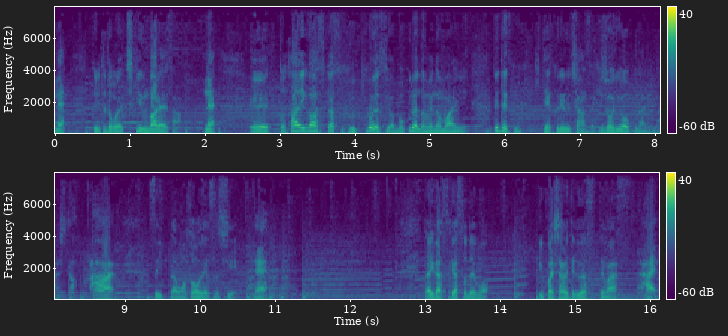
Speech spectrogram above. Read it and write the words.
ね。といったところでチキンバレーさん。ね。えー、っと、タイガースキャスト復帰後ですよ。僕らの目の前に出てきてくれるチャンスが非常に多くなりました。はい。ツイッターもそうですし、ね。タイガースキャストでもいっぱい喋ってくださってます。はい。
